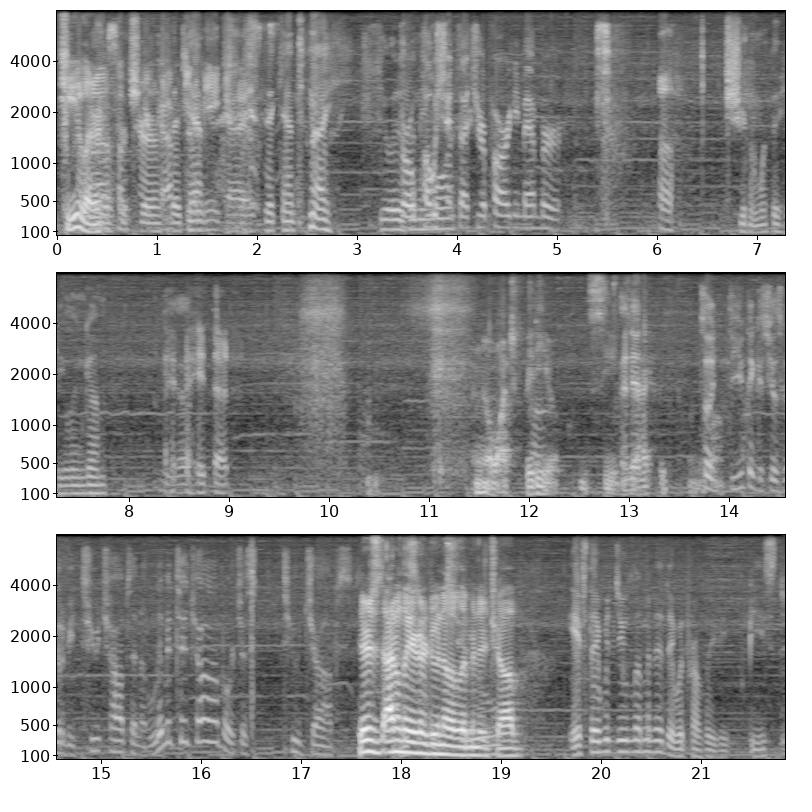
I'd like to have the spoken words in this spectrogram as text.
Healer. Yeah. for sure. They can't. me, guys. They can't deny healers Throw anymore. potions at your party member. Shoot him with the healing gun. I- Yeah. I hate that. I'm gonna watch video and see And then- exactly. So going do you think it's just gonna be two jobs and a limited job, or just two jobs? There's I don't think they're gonna do another limited job. If they would do limited, it would probably be Beast.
